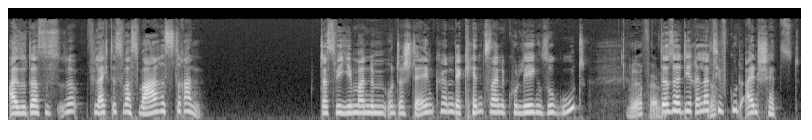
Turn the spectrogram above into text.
Also, das ist, ne, vielleicht ist was Wahres dran. Dass wir jemandem unterstellen können, der kennt seine Kollegen so gut, Ja, dass er die relativ gut einschätzt.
